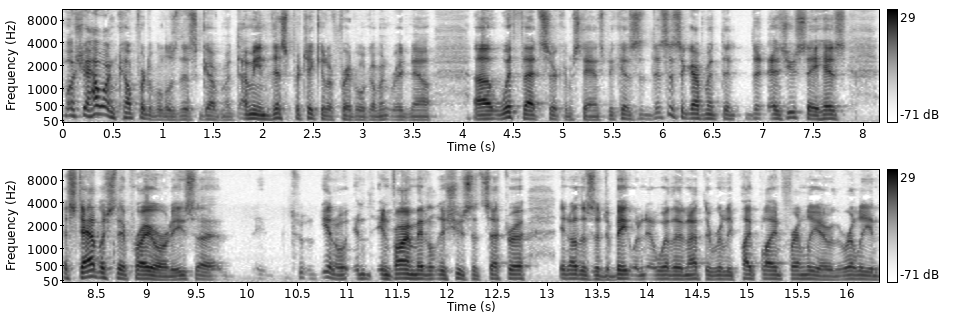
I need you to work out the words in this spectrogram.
Moshe, how uncomfortable is this government? I mean, this particular federal government right now, uh, with that circumstance, because this is a government that, that as you say, has established their priorities. Uh, you know, in, environmental issues, etc. You know, there's a debate when, whether or not they're really pipeline friendly or really in,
